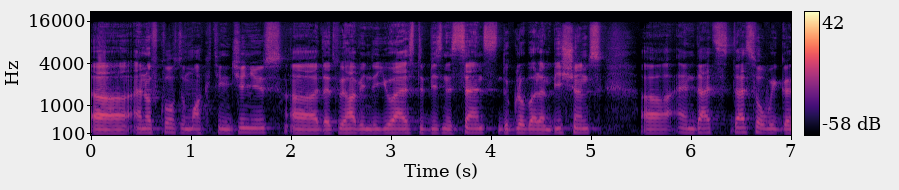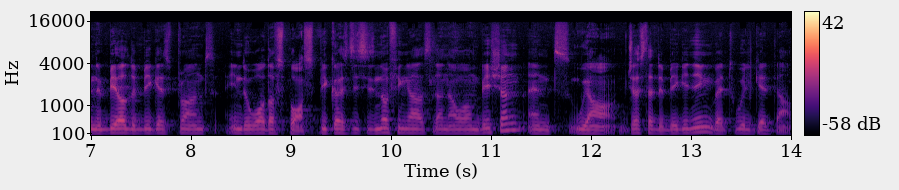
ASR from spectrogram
uh, and of course the marketing genius uh, that we have in the US, the business sense, the global ambitions, uh, and that's, that's how we're going to build the biggest brand in the world of sports because this is nothing else than our ambition and we are just at the beginning, but we'll get there.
